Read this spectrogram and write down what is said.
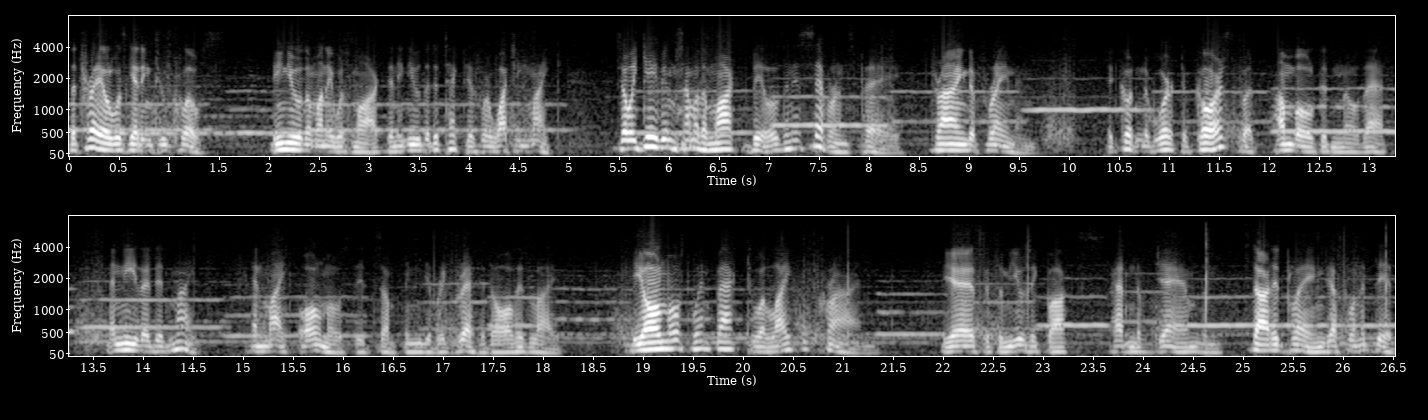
The trail was getting too close. He knew the money was marked, and he knew the detectives were watching Mike. So he gave him some of the marked bills in his severance pay, trying to frame him. It couldn't have worked, of course, but Humboldt didn't know that, and neither did Mike. And Mike almost did something he'd regretted all his life. He almost went back to a life of crime. Yes, if the music box hadn't have jammed and started playing just when it did,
